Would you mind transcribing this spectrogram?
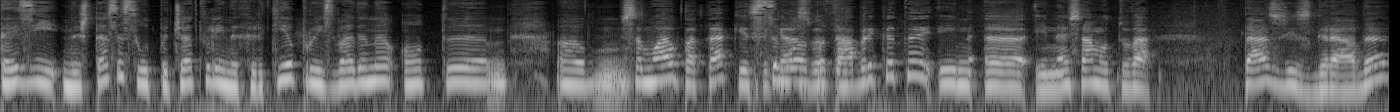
тези неща са се отпечатвали на хартия, произведена от... А, а, Самуел Патак е се Самуел казва Патак. фабриката и, а, и не само това тази сграда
